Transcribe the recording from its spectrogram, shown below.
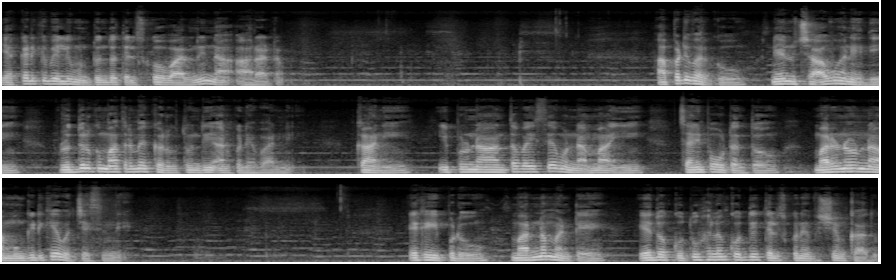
ఎక్కడికి వెళ్ళి ఉంటుందో తెలుసుకోవాలని నా ఆరాటం. అప్పటి వరకు నేను చావు అనేది వృద్ధులకు మాత్రమే కలుగుతుంది అనుకునేవాడిని కానీ ఇప్పుడు నా అంత వయసే ఉన్న అమ్మాయి చనిపోవటంతో మరణం నా ముంగిటికే వచ్చేసింది. ఇక ఇప్పుడు మరణం అంటే ఏదో కుతూహలం కొద్దీ తెలుసుకునే విషయం కాదు.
